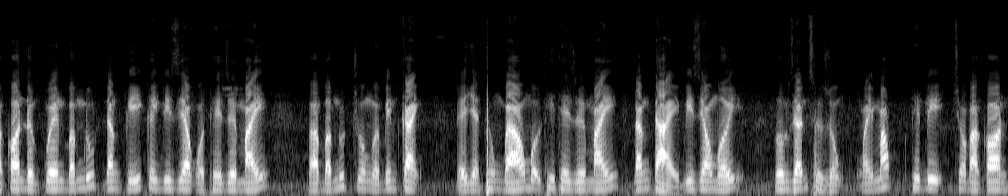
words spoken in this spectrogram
Bà con đừng quên bấm nút đăng ký kênh video của Thế giới máy và bấm nút chuông ở bên cạnh để nhận thông báo mỗi khi Thế giới máy đăng tải video mới, hướng dẫn sử dụng máy móc, thiết bị cho bà con.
